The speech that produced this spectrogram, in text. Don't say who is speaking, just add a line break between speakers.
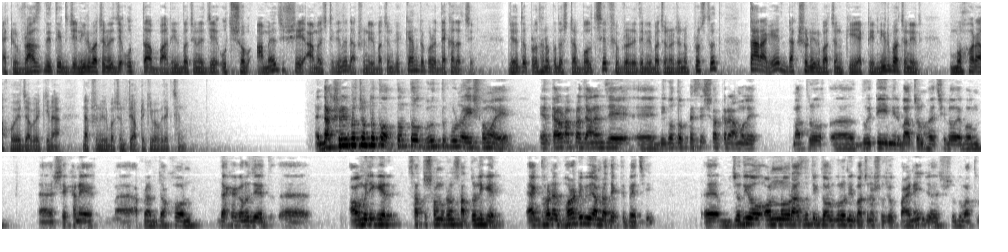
একটি রাজনীতির যে নির্বাচনের যে উত্তাপ বা নির্বাচনের যে উৎসব আমেজ, সেই আমেজটি কিন্তু ডাকসু নির্বাচনকে কেন্দ্র করে দেখা যাচ্ছে। যেহেতু প্রধান উপদেষ্টা বলছে, ফেব্রুয়ারিতে নির্বাচনের জন্য প্রস্তুত, তার আগে ডাকসু নির্বাচন কি একটি নির্বাচনের মহড়া হয়ে যাবে কিনা? ডাকসু নির্বাচনটি আপনি কীভাবে দেখছেন?
ডাকসু নির্বাচনটা তো অত্যন্ত গুরুত্বপূর্ণ এই সময়ে। এর কারণ আপনারা জানেন যে বিগত ফ্যাসিস্ট সরকারের আমলে মাত্র দুইটি নির্বাচন হয়েছিল এবং সেখানে আপনার যখন দেখা গেল যে আওয়ামী লীগের ছাত্র সংগঠন, ছাত্রলীগের এক ধরনের ভরাটিবি আমরা দেখতে পেয়েছি। যদিও অন্য রাজনৈতিক দলগুলো নির্বাচনের সুযোগ পায়নি যে শুধুমাত্র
